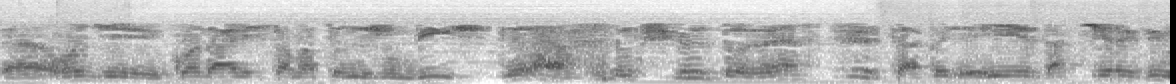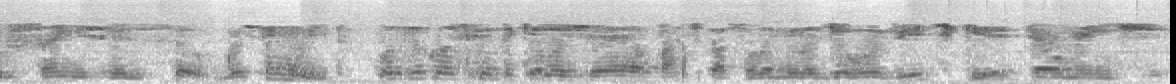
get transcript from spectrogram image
é, onde quando a Alice tá matando zumbis, é, um escritor, né? Tá, e atira e vem o sangue em cima disso. Eu gostei muito. Outra coisa que eu tenho que elogiar é a participação da Mila Jovovich, que realmente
